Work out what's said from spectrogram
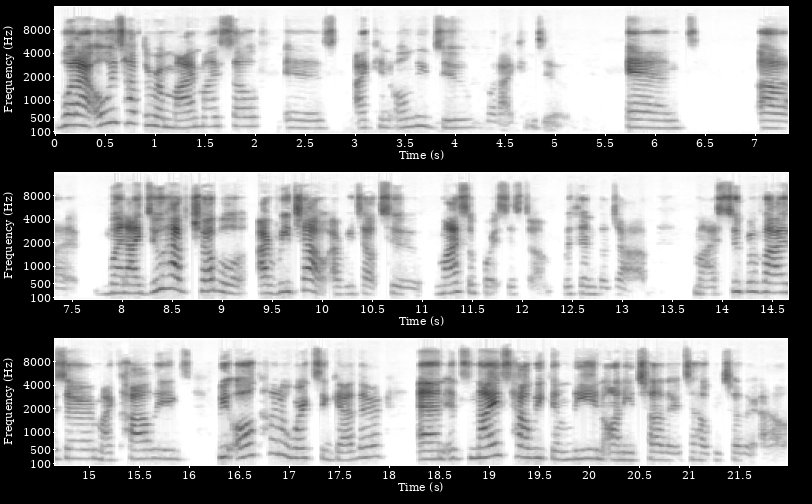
what I always have to remind myself is I can only do what I can do. And uh, when I do have trouble, I reach out. I reach out to my support system within the job, my supervisor, my colleagues. We all kind of work together, and it's nice how we can lean on each other to help each other out.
